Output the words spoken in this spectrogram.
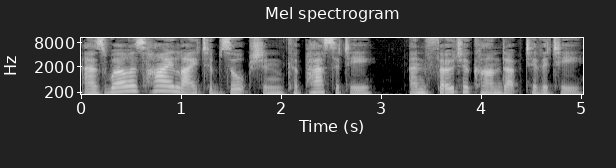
as well as high light absorption capacity and photoconductivity.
